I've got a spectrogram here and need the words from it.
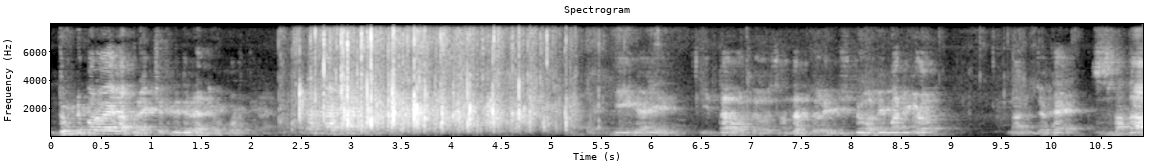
ದುಡ್ಡು ಪರವಾಗಿಲ್ಲ ಪ್ರೇಕ್ಷಕರಿದ್ದೀರ ನೀವು ಕೊಡ್ತೀರಾ? ಈಗ ಇಂಥ ಒಂದು ಸಂದರ್ಭದಲ್ಲಿ ವಿಷ್ಣು ಅಭಿಮಾನಿಗಳು ನನ್ನ ಜೊತೆ ಸದಾ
